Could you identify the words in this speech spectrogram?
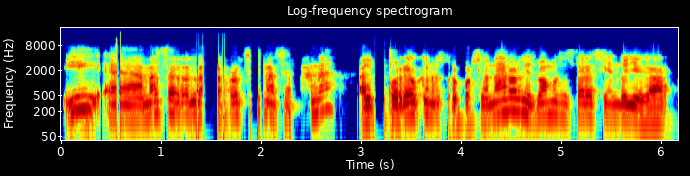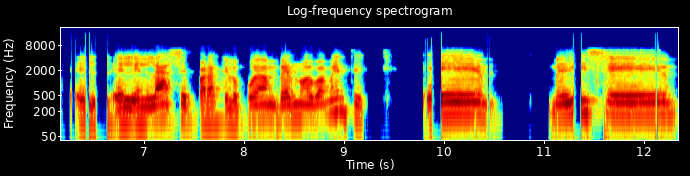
y uh, más tarde la próxima semana al correo que nos proporcionaron, les vamos a estar haciendo llegar el, enlace para que lo puedan ver nuevamente. Eh, me dice,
